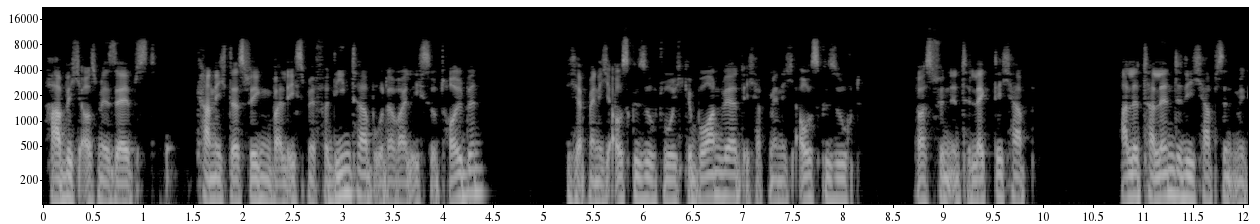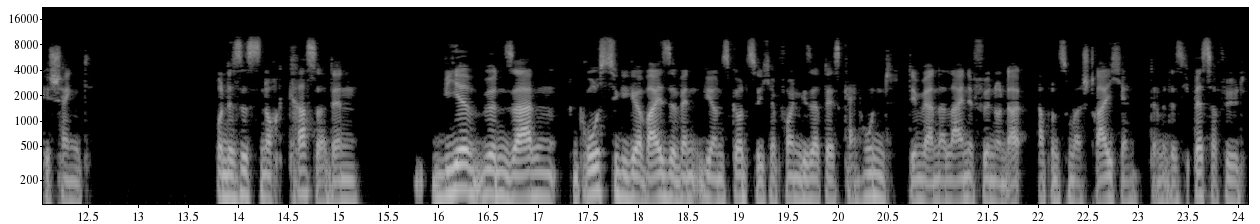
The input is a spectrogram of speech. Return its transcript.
habe ich aus mir selbst. Kann ich deswegen, weil ich es mir verdient habe oder weil ich so toll bin? Ich habe mir nicht ausgesucht, wo ich geboren werde. Ich habe mir nicht ausgesucht, was für ein Intellekt ich habe. Alle Talente, die ich habe, sind mir geschenkt. Und es ist noch krasser, denn wir würden sagen, großzügigerweise wenden wir uns Gott zu. Ich habe vorhin gesagt, er ist kein Hund, den wir an der Leine führen und ab und zu mal streicheln, damit er sich besser fühlt.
